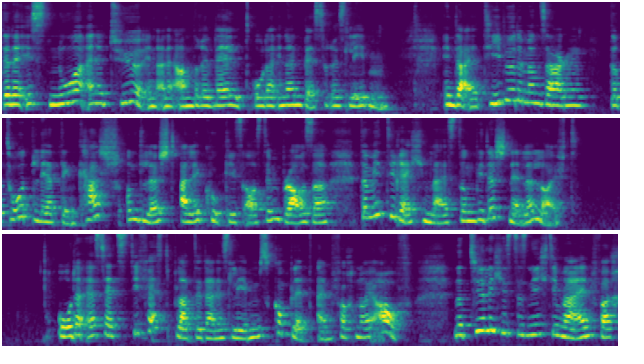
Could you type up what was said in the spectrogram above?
denn er ist nur eine Tür in eine andere Welt oder in ein besseres Leben. In der IT würde man sagen, der Tod leert den Cache und löscht alle Cookies aus dem Browser, damit die Rechenleistung wieder schneller läuft. Oder er setzt die Festplatte deines Lebens komplett einfach neu auf. Natürlich ist es nicht immer einfach,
